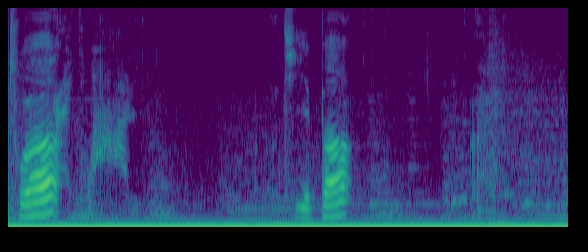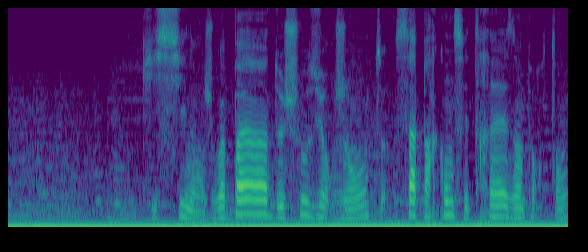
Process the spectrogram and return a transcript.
Toi, T'y est pas. Donc ici, non, je vois pas de choses urgentes. Ça, par contre, c'est très important.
